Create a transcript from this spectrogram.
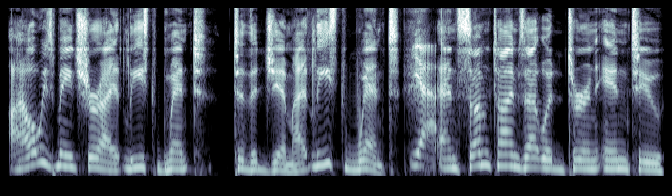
I always made sure I at least went to the gym. I at least went. Yeah. And sometimes that would turn into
